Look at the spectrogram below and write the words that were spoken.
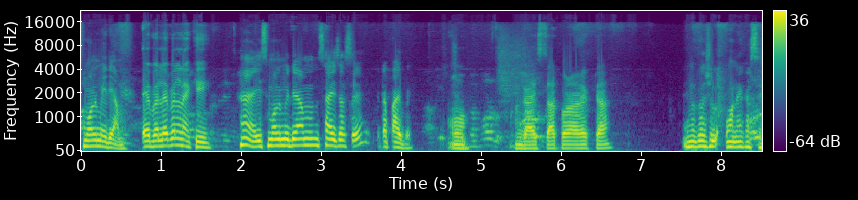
স্মল মিডিয়াম অ্যাভেলেবেল নাকি? হ্যাঁ স্মল মিডিয়াম সাইজ আছে এটা পাইবে। ও গাইস তারপর আরেকটা। এখানে তো আসলে অনেক আছে।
